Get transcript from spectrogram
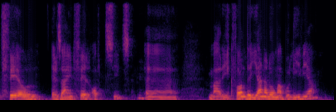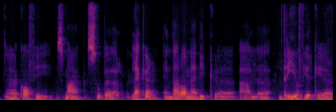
veel, er zijn veel opties. Uh, maar ik vond de Yanaloma Bolivia uh, koffie smaak super lekker. En daarom heb ik uh, al drie of vier keer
